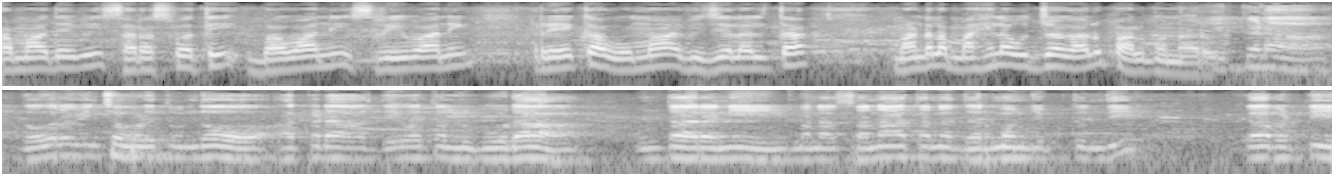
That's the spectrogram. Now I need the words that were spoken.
రమాదేవి సరస్వతి భవాని శ్రీవాణి రేఖ ఉమా విజయలలిత మండల మహిళా ఉద్యోగాలు పాల్గొన్నారు. ఎక్కడ గౌరవించబడుతుందో అక్కడ దేవతలు కూడా ఉంటారని మన సనాతన ధర్మం చెప్తుంది. కాబట్టి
